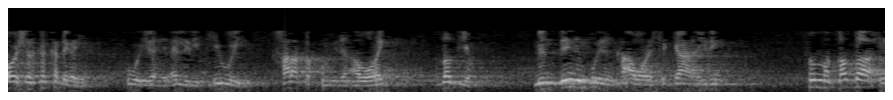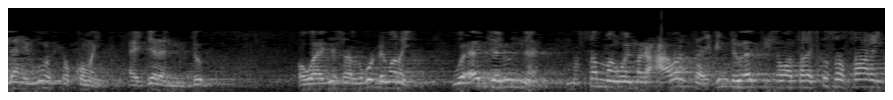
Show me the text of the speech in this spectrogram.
هو شركه كدغيا هو إلهي الذي كيوي خلقكم إذا أوري ضديو من دين بو إذن كأوري سجارة إذن ثم قضى إلهي هو حكمي أجلا مدو هو أجلس الغد مني وأجلنا مصمم ومقعاولته عنده أجلس وطلت كسر صاري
